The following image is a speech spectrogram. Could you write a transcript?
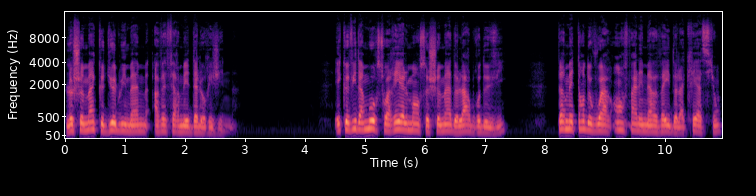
le chemin que Dieu lui-même avait fermé dès l'origine. Et que vie d'amour soit réellement ce chemin de l'arbre de vie, permettant de voir enfin les merveilles de la création,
